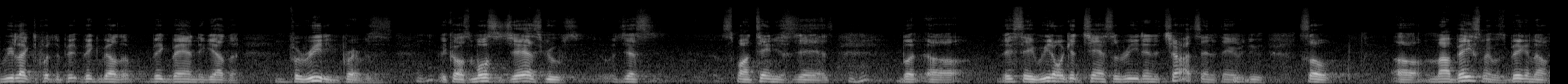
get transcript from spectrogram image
we like to put the big big, band, big band together for reading purposes because most jazz groups just spontaneous jazz, but uh, they say we don't get a chance to read in the charts anything we do. So uh, my basement was big enough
